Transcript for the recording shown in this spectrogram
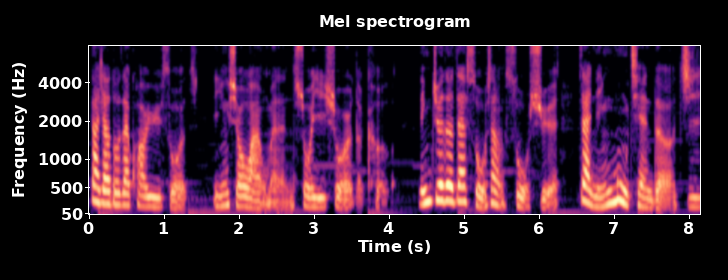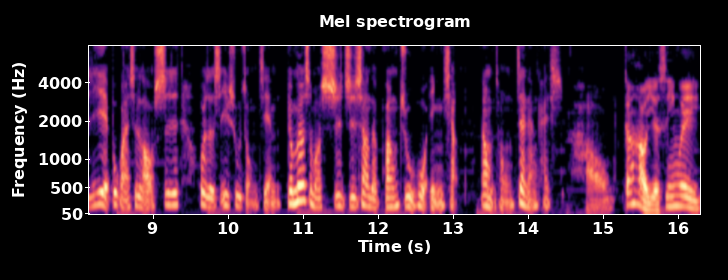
大家都在跨域所。已经修完我们硕一、硕二的课了。您觉得在所上所学，在您目前的职业，不管是老师或者是艺术总监，有没有什么实质上的帮助或影响？那我们从正良开始。好，刚好也是因为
